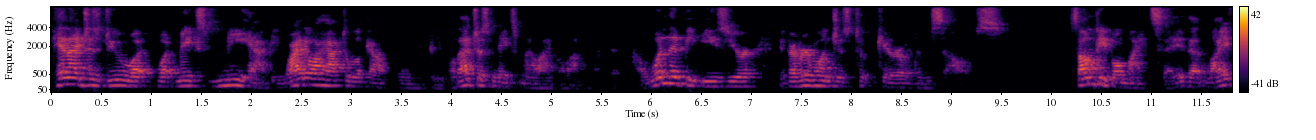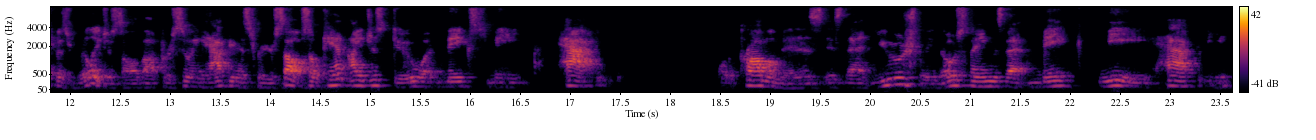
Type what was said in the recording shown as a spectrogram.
Can I just do what, what makes me happy? Why do I have to look out for other people? That just makes my life a lot more difficult. Wouldn't it be easier if everyone just took care of themselves? Some people might say that life is really just all about pursuing happiness for yourself. So can't I just do what makes me happy? Well, the problem is, is that usually those things that make me happy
